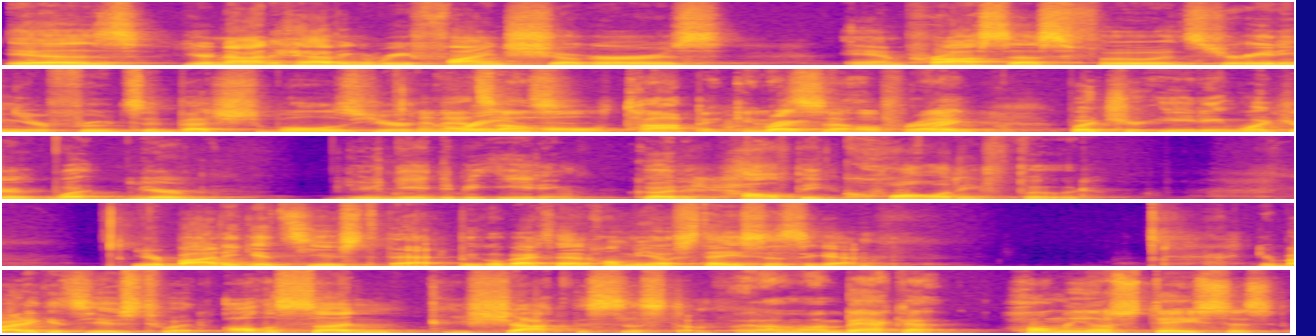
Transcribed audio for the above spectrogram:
is you're not having refined sugars and processed foods. You're eating your fruits and vegetables, your And that's grains. a whole topic in itself, right? But you're eating what you're what you're you need to be eating. Good, healthy, quality food. Your body gets used to that. We go back to that homeostasis again. Your body gets used to it. All of a sudden, you shock the system. I want to back up. Homeostasis,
